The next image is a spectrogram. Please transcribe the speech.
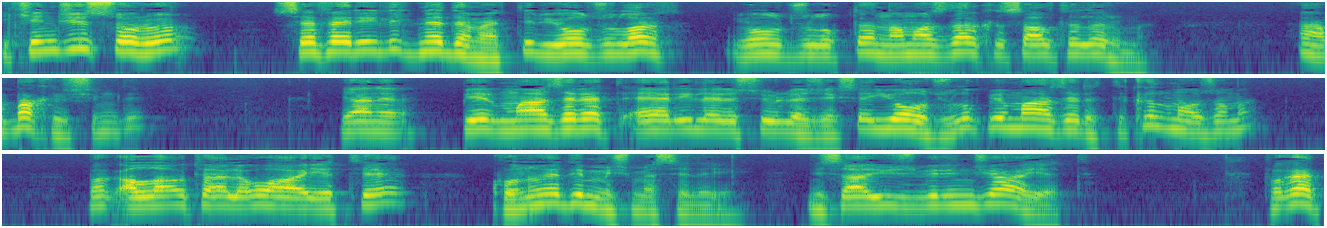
İkinci soru seferilik ne demektir? Yolcular yolculukta namazlar kısaltılır mı? Ha bakın şimdi. Yani bir mazeret eğer ileri sürülecekse yolculuk bir mazeretti. Kılma o zaman. Bak Allahu Teala o ayete konu edinmiş meseleyi. Nisa 101. ayet. Fakat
